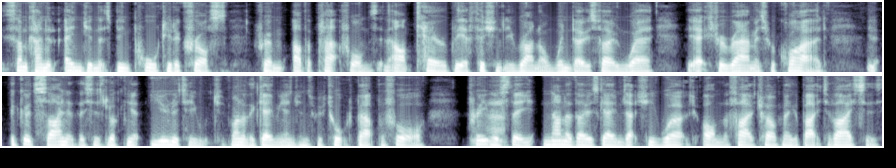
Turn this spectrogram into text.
some kind of engine that's been ported across from other platforms and aren't terribly efficiently run on Windows Phone where the extra RAM is required. A good sign of this is looking at Unity, which is one of the gaming engines we've talked about before. Previously, uh-huh. none of those games actually worked on the 512 megabyte devices,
